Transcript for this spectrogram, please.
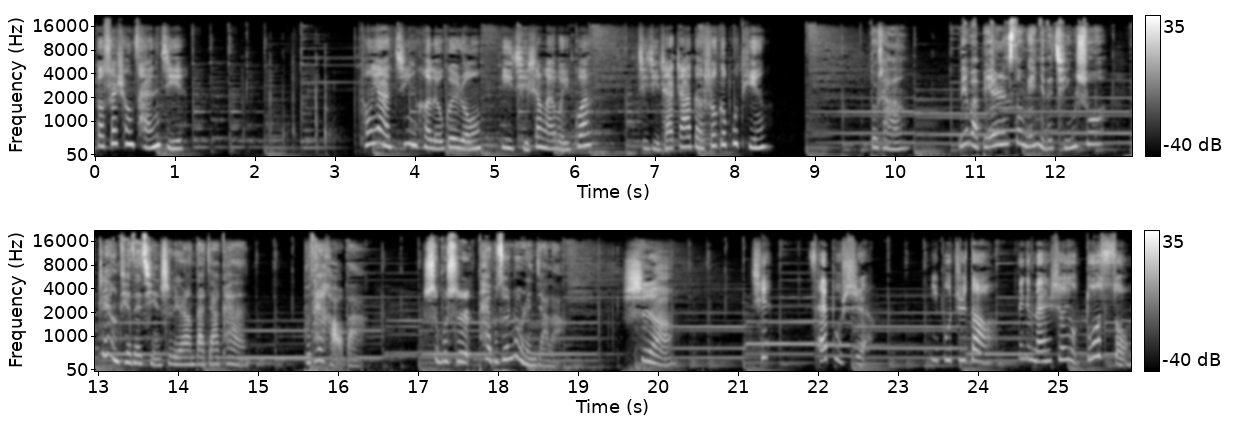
倒摔成残疾。童雅静和刘桂荣一起上来围观，叽叽喳喳的说个不停。杜长，你把别人送给你的情书这样贴在寝室里让大家看，不太好吧？是不是太不尊重人家了？是啊。切，才不是！你不知道那个男生有多怂。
